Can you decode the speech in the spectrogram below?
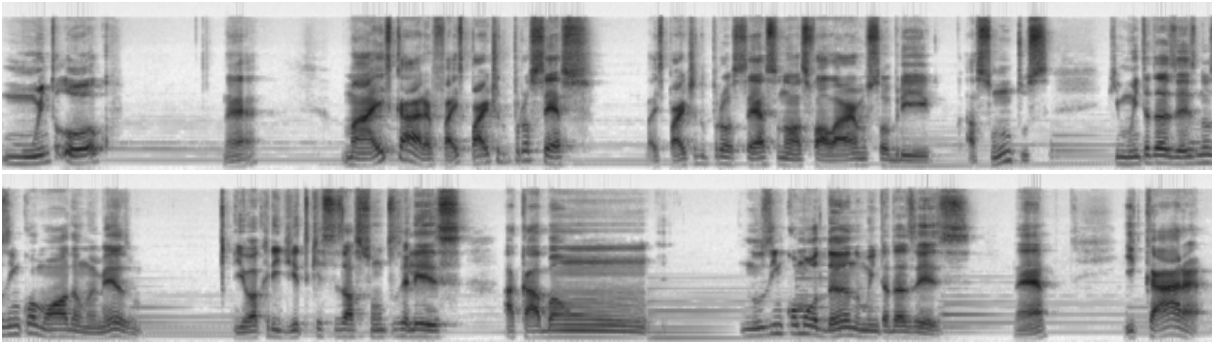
muito louco, né? Mas, cara, faz parte do processo. Faz parte do processo nós falarmos sobre assuntos que muitas das vezes nos incomodam, não é mesmo? E eu acredito que esses assuntos eles acabam nos incomodando muitas das vezes, né? E cara,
